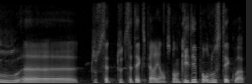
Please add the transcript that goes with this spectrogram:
euh, toute cette expérience. Donc l'idée pour nous, c'était quoi?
